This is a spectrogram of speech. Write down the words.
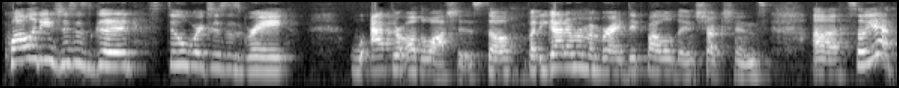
quality is just as good, still works just as great after all the washes. So, but you gotta remember I did follow the instructions. Uh, so yeah,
